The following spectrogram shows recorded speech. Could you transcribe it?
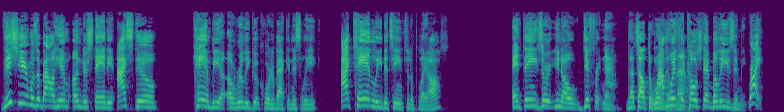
This year was about him understanding I still can be a, a really good quarterback in this league. I can lead a team to the playoffs. And things are, you know, different now. That's out the window. I'm with now. a coach that believes in me. Right.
